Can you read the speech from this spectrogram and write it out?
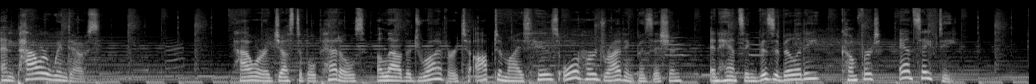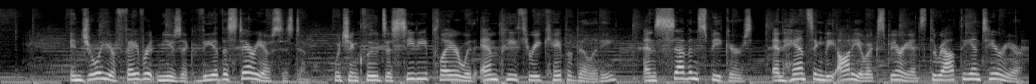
and power windows. Power adjustable pedals allow the driver to optimize his or her driving position, enhancing visibility, comfort, and safety. Enjoy your favorite music via the stereo system, which includes a CD player with MP3 capability and seven speakers, enhancing the audio experience throughout the interior.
